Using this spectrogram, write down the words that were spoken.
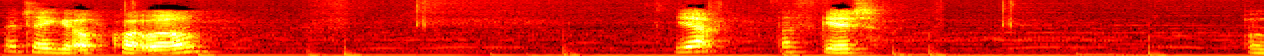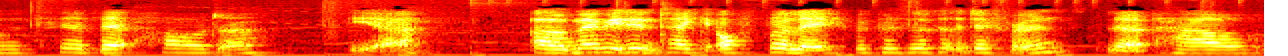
They take it off quite well. Yep, that's good. Oh, I feel a bit harder. Yeah. Oh, maybe it didn't take it off fully because look at the difference. Look how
